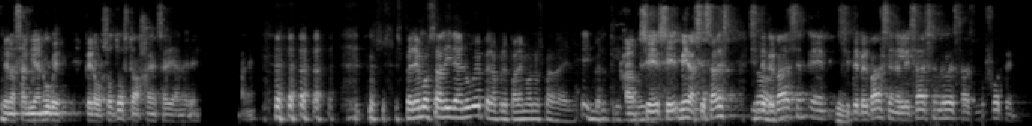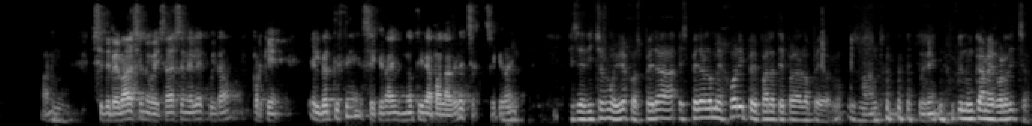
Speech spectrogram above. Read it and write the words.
de la salida en nube. Pero vosotros trabajáis en salida en Esperemos salida en nube, pero preparémonos para él. Invertir. sí, sí. Mira, si sales, si, te preparas en, si te preparas en el y sales en nube, estás muy fuerte. Mm. Si te preparas en nube y sales en L, cuidado, porque el vértice se queda ahí, no tira para la derecha, se queda ahí. Ese dicho es muy viejo, espera, espera lo mejor y prepárate para lo peor, ¿no? Ah, nunca mejor dicho.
